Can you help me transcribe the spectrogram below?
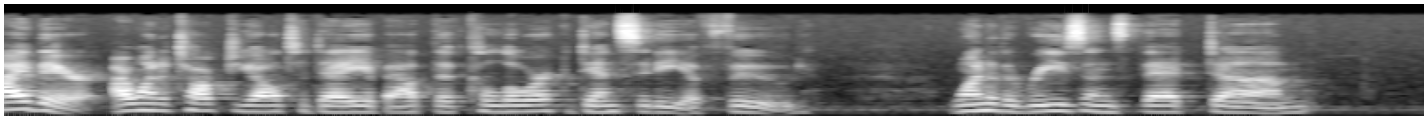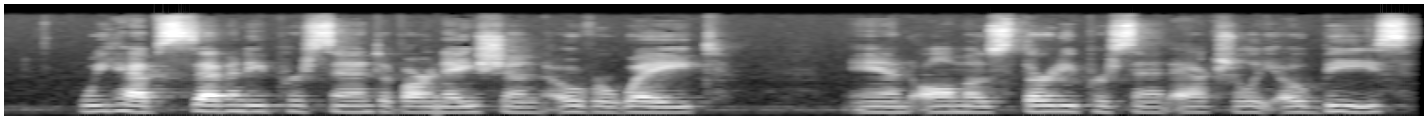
Hi there. I want to talk to y'all today about the caloric density of food. One of the reasons that um, we have 70% of our nation overweight and almost 30% actually obese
